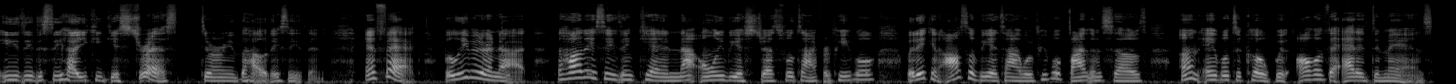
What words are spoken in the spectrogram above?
easy to see how you can get stressed during the holiday season. In fact, believe it or not, the holiday season can not only be a stressful time for people, but it can also be a time where people find themselves unable to cope with all of the added demands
